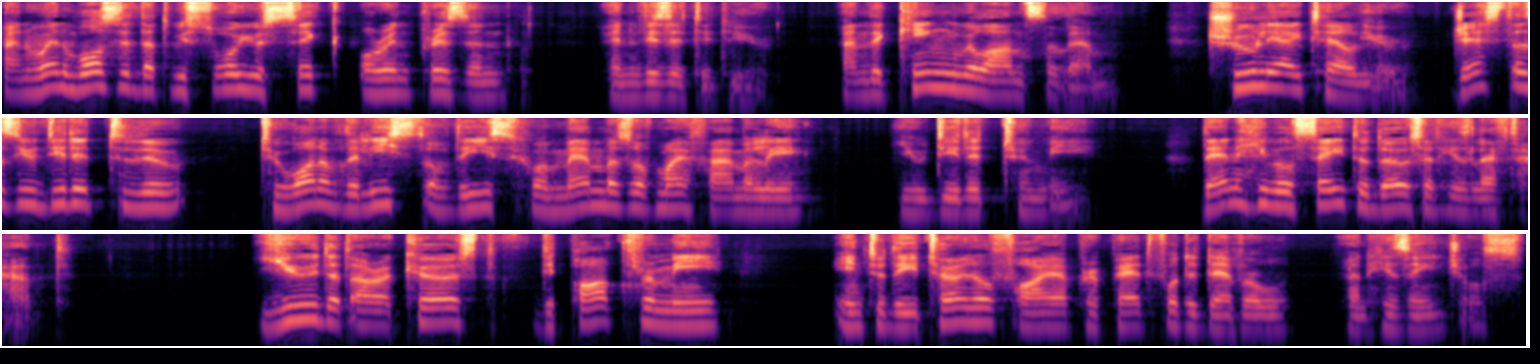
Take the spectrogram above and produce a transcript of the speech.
And when was it that we saw you sick or in prison and visited you? And the king will answer them, Truly I tell you, just as you did it to, the, to one of the least of these who are members of my family, you did it to me. Then he will say to those at his left hand, You that are accursed, depart from me into the eternal fire prepared for the devil and his angels.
